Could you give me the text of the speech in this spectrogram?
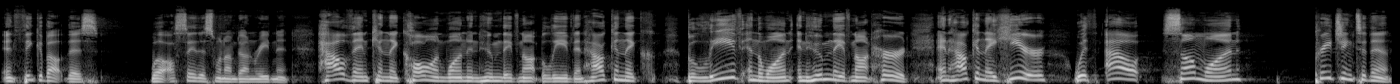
And think about this. Well, I'll say this when I'm done reading it. How then can they call on one in whom they've not believed? And how can they believe in the one in whom they have not heard? And how can they hear without someone preaching to them?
